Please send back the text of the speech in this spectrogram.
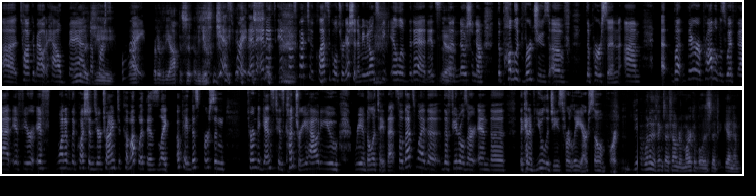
uh, talk about how bad eulogy, the person, right? Whatever the opposite of eulogy. Yes, right, and and it, it goes back to a classical tradition. I mean, we don't speak ill of the dead. It's yeah. the notion of the public virtues of the person. Um, uh, but there are problems with that if you're if one of the questions you're trying to come up with is like, okay, this person turned against his country how do you rehabilitate that? So that's why the the funerals are and the the kind of eulogies for lee are so important. Yeah one of the things i found remarkable is that again i'm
